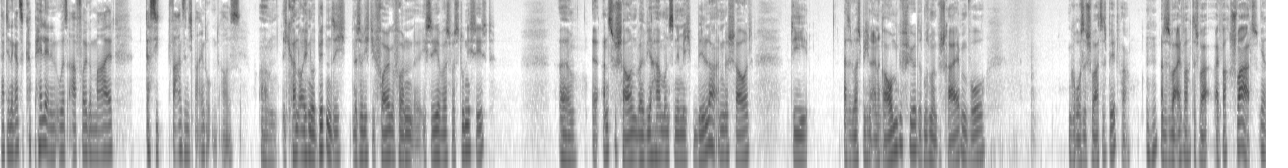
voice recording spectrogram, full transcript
da hat er eine ganze Kapelle in den USA voll gemalt. Das sieht wahnsinnig beeindruckend aus. Ähm, ich kann euch nur bitten, sich natürlich die Folge von äh, Ich sehe was, was du nicht siehst, ähm, äh, anzuschauen, weil wir haben uns nämlich Bilder angeschaut, die, also du hast mich in einen Raum geführt, das muss man beschreiben, wo ein großes schwarzes Bild war. Also es war einfach, das war einfach schwarz. Ja.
